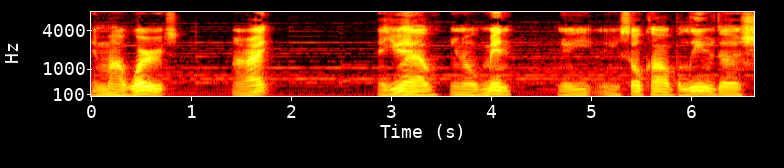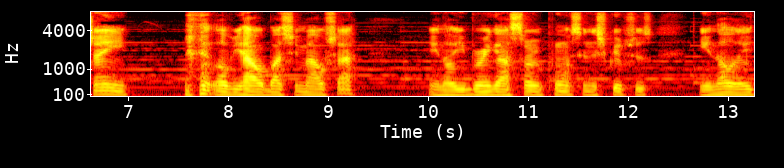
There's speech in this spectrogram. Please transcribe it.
and my words, all right. And you have, you know, men you, you so-called believers that are ashamed of Yahweh Bashim Shai. You know, you bring out certain points in the scriptures. You know, they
